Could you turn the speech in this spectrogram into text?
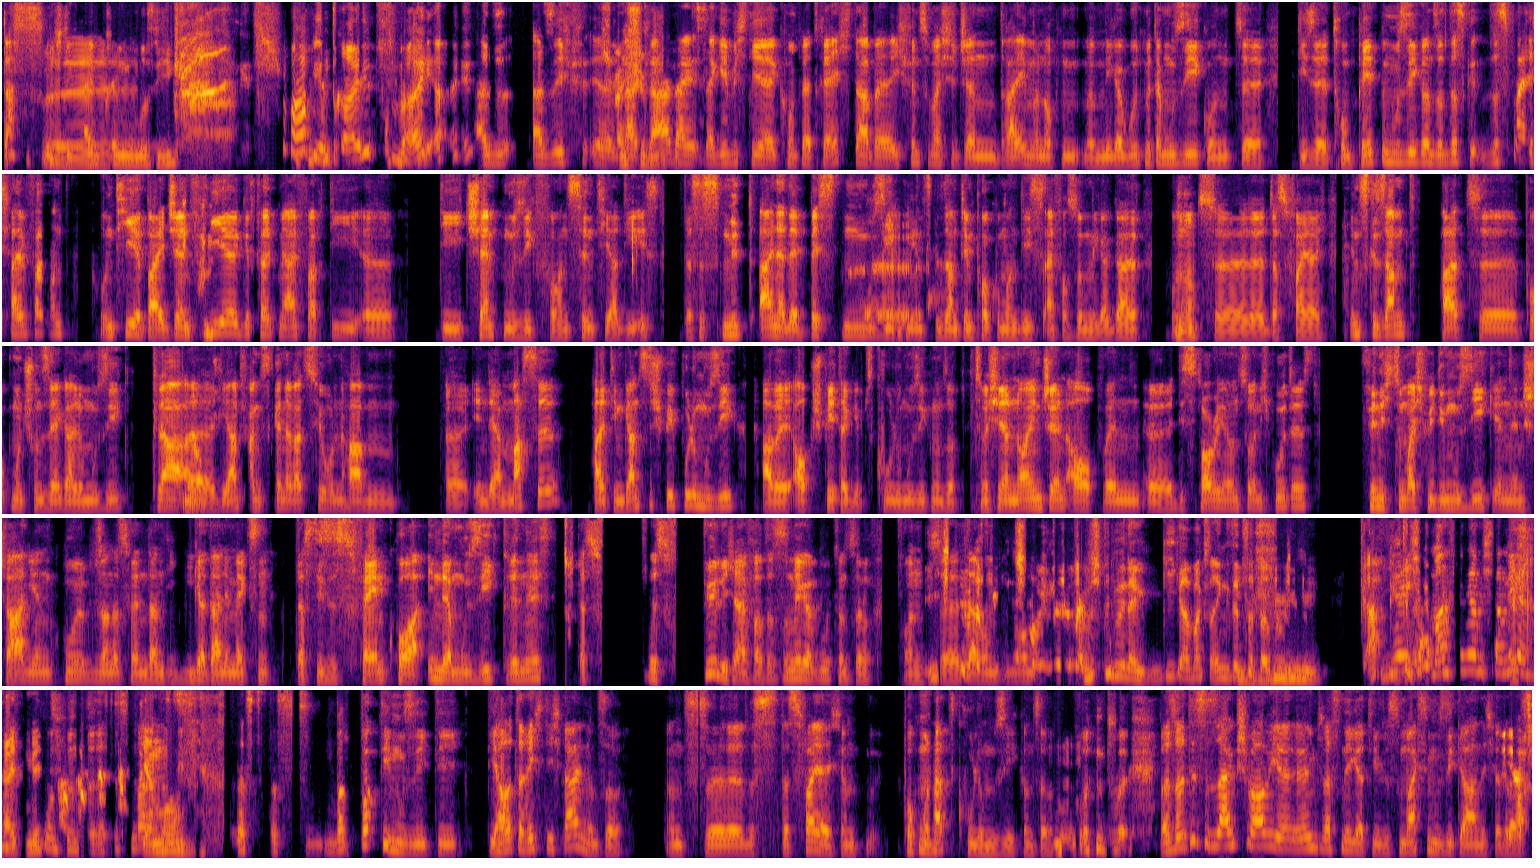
Das ist richtig Äh. einprägende Musik. Schwabien 3, 2, 1. Also, also ich, äh, na klar, da, da gebe ich dir komplett recht, aber ich finde zum Beispiel Gen 3 immer noch mega gut mit der Musik und äh, diese Trompetenmusik und so, das, das feiere ich einfach. Und, und hier bei Gen 4 gefällt mir einfach die, äh, die Champ-Musik von Cynthia, die ist, das ist mit einer der besten Musiken insgesamt in Pokémon, die ist einfach so mega geil und äh, das feiere ich. Insgesamt hat äh, Pokémon schon sehr geile Musik. Klar, Ja. äh, die Anfangsgenerationen haben äh, in der Masse halt im ganzen Spiel coole Musik, aber auch später gibt's coole Musiken und so. Zum Beispiel in der neuen Gen auch, wenn äh, die Story und so nicht gut ist, finde ich zum Beispiel die Musik in den Stadien cool, besonders wenn dann die Giga Dynamaxen, dass dieses Fancore in der Musik drin ist. Das, das fühle ich einfach, das ist mega gut und so. Und äh, darum, darum beim Spiel mit der Gigamax eingesetzt hat, das ja, ich, am Anfang habe ich da mega Der schreit mit. und, und so. Das ist Ja, das, moin. das, das, was bockt die Musik, die, die haut da richtig rein und so. Und äh, das, das feiere ich. Und Pokémon hat coole Musik und so. Mhm. Und was solltest du sagen, Schwabi? Irgendwas Negatives. Du magst die Musik gar nicht, oder Ja, was?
